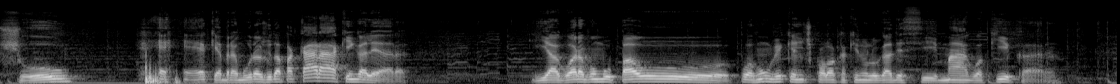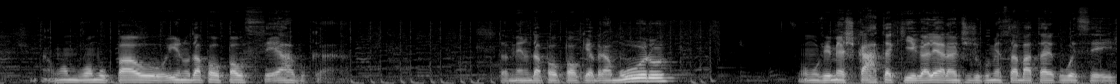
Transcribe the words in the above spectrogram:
Show. É, quebra-muro ajuda pra caraca, hein, galera. E agora vamos upar o... Pô, vamos ver o que a gente coloca aqui no lugar desse mago aqui, cara. Vamos, vamos upar o... Ih, não dá pra upar o servo, cara. Também não dá pra upar o quebra-muro. Vamos ver minhas cartas aqui, galera, antes de começar a batalha com vocês.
